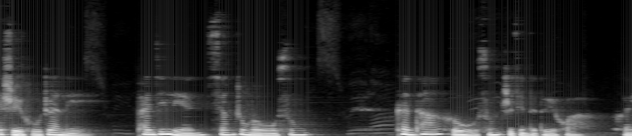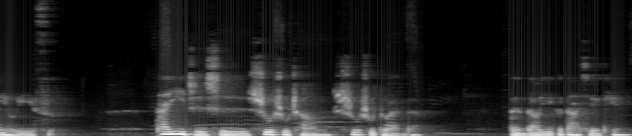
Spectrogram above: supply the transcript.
《水浒传》里，潘金莲相中了武松，看他和武松之间的对话很有意思。他一直是叔叔长叔叔短的，等到一个大雪天，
